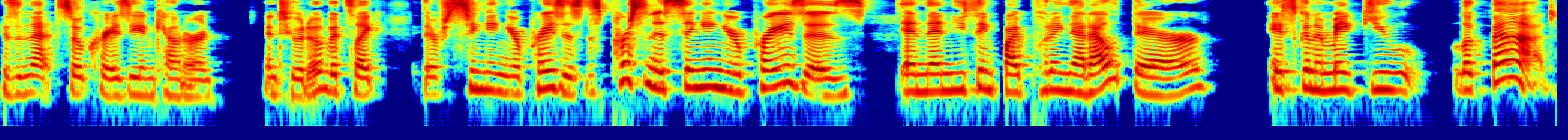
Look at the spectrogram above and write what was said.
Isn't that so crazy and counterintuitive? It's like they're singing your praises. This person is singing your praises. And then you think by putting that out there, it's going to make you look bad.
